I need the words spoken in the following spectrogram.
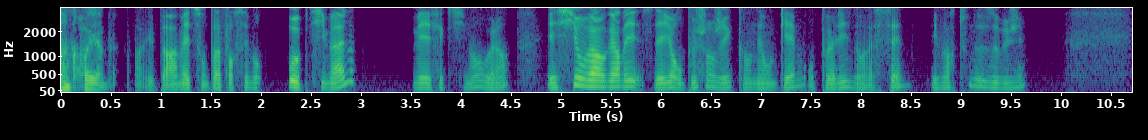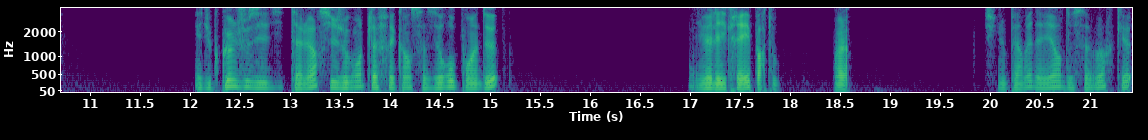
incroyable. Les paramètres sont pas forcément optimales, mais effectivement, voilà. Et si on va regarder, d'ailleurs, on peut changer quand on est en game, on peut aller dans la scène et voir tous nos objets. Et du coup, comme je vous ai dit tout à l'heure, si j'augmente la fréquence à 0.2, il va les créer partout. Voilà. Ce qui nous permet d'ailleurs de savoir que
